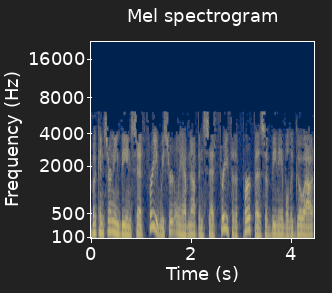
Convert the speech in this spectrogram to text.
But concerning being set free, we certainly have not been set free for the purpose of being able to go out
